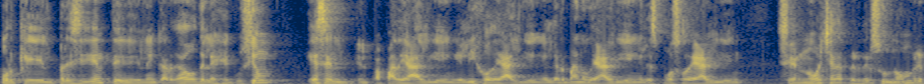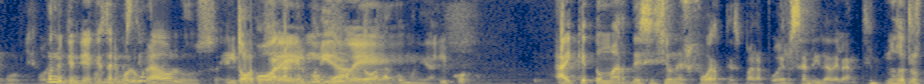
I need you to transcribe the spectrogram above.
Porque el presidente, el encargado de la ejecución, es el, el papá de alguien, el hijo de alguien, el hermano de alguien, el esposo de alguien. Se no echar a perder su nombre por, por bueno y tendrían que estar involucrados los el toda, toda, la comunidad, toda la comunidad. el hay que tomar decisiones fuertes para poder salir adelante. Nosotros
